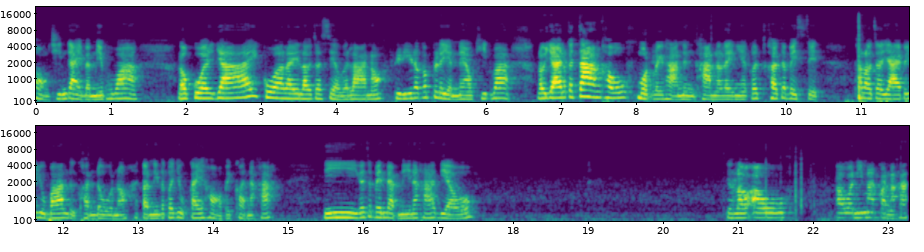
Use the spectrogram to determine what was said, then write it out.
ของชิ้นใหญ่แบบนี้เพราะว่าเรากลัวย้ายกลัวอะไรเราจะเสียเวลาเนาะทีนี้เราก็เปลี่ยนแนวคิดว่า เราย้ายแล้วก็จ้างเขาหมดเลยค่ะหนึ่งคันอะไรเงี้ยก็เขาจะไปเสร็จ ถ้าเราจะย้ายไปอยู่บ้านหรือคอนโดเนาะตอนนี้เราก็อยู่ใกล้หอไปก่อนนะคะ นี่ก็จะเป็นแบบนี้นะคะ เดี๋ยว เดี๋ยวเราเอาเอาวันนี้มาก่อนนะคะ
